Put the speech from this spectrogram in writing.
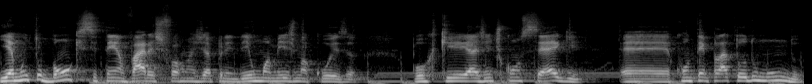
E é muito bom que se tenha várias formas de aprender uma mesma coisa, porque a gente consegue é, contemplar todo mundo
